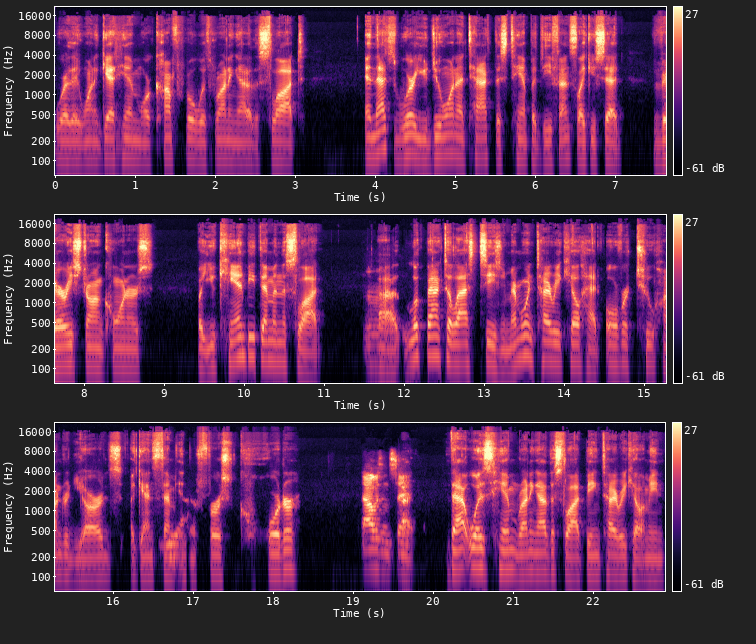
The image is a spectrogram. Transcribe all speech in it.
where they want to get him more comfortable with running out of the slot. And that's where you do want to attack this Tampa defense. Like you said, very strong corners, but you can beat them in the slot. Mm-hmm. Uh, look back to last season. Remember when Tyreek Hill had over 200 yards against them yeah. in the first quarter? That was insane. Uh, that was him running out of the slot, being Tyreek Hill. I mean,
